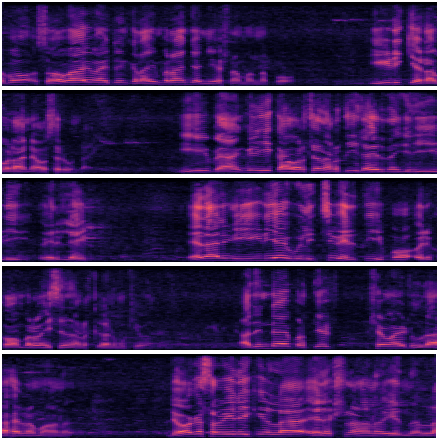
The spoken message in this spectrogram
അപ്പോൾ സ്വാഭാവികമായിട്ടും ക്രൈംബ്രാഞ്ച് അന്വേഷണം വന്നപ്പോൾ ഇ ഡിക്ക് ഇടപെടാൻ അവസരമുണ്ടായി. ഈ ബാങ്കിൽ ഈ കവർച്ച നടത്തിയില്ലായിരുന്നെങ്കിൽ ഇ ഡി വരില്ലായിരുന്നു. ഏതായാലും ഇ ഡിയെ വിളിച്ചു വരുത്തി ഇപ്പോൾ ഒരു കോംപ്രമൈസ് നടക്കുകയാണ് മുഖ്യമന്ത്രി. അതിന്റെ പ്രത്യക്ഷമായിട്ടുള്ള ഉദാഹരണമാണ് ലോകസഭയിലേക്കുള്ള എലക്ഷനാണ് എന്നുള്ള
